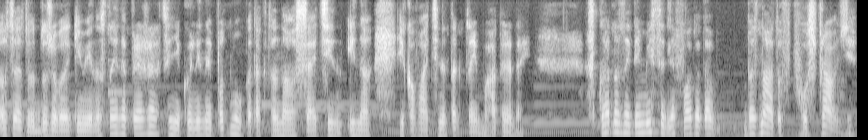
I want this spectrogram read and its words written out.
оце дуже великий мінус. Ну і на пляжах це ніколи не подмука, так то на Осеті і на Яковаці не так то й багато людей. Складно знайти місце для фото та без натовпу, справді.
